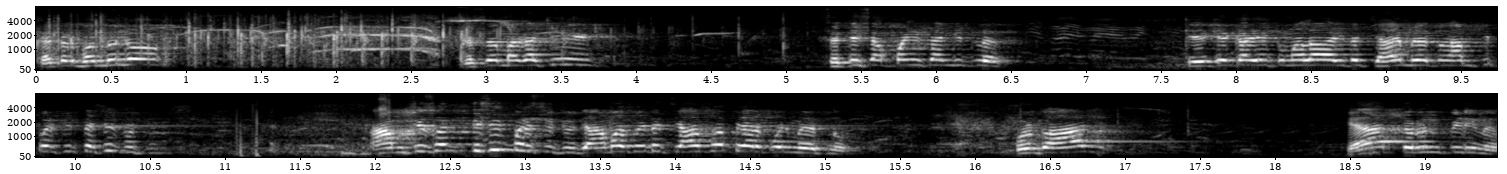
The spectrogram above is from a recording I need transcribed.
खरं तर बंधूंनो जसं मगाशी सतीश आप्पांनी सांगितलं की एकेकाळी तुम्हाला इथं चहा मिळत नाही आमची परिस्थिती तशीच होती. आमची सुद्धा तशीच परिस्थिती होती. आम्हाला सुद्धा इथं चहा सुद्धा प्यार कोण मिळत नव्हतं. परंतु आज ह्या तरुण पिढीनं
